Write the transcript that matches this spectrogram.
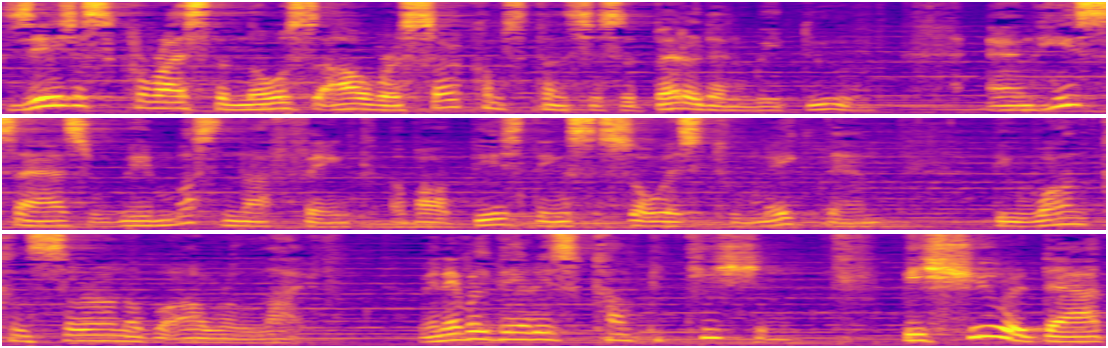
Jesus Christ knows our circumstances better than we do, and He says we must not think about these things so as to make them the one concern of our life. Whenever there is competition, be sure that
